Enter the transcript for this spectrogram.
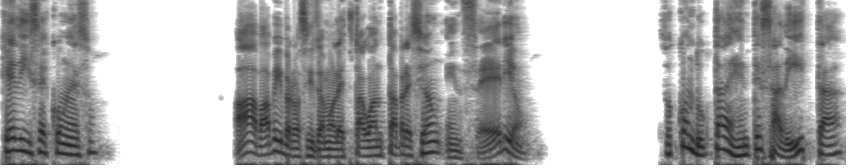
¿Qué dices con eso? Ah, papi, pero si te molesta, aguanta presión. ¿En serio? Eso es conducta de gente sadista,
